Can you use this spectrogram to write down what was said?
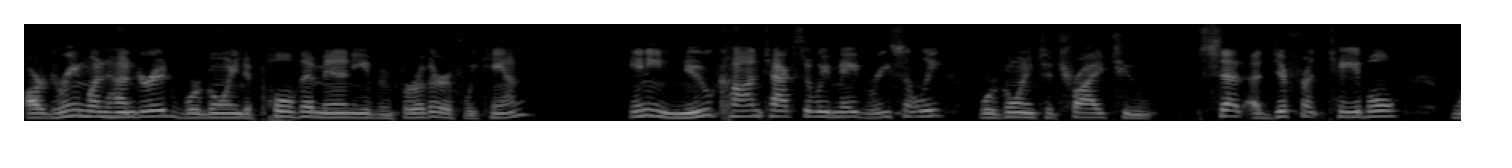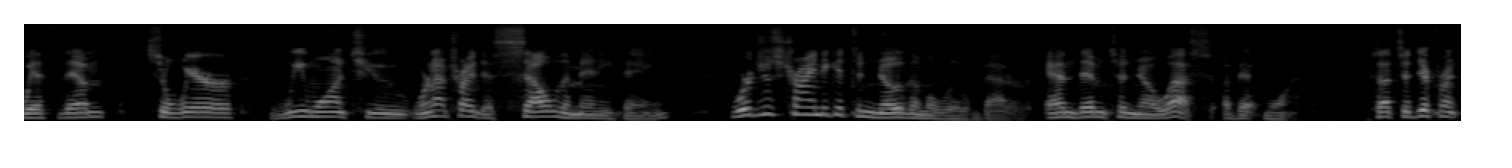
our Dream 100, we're going to pull them in even further if we can. Any new contacts that we've made recently, we're going to try to set a different table with them so where we want to we're not trying to sell them anything. We're just trying to get to know them a little better and them to know us a bit more. So that's a different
